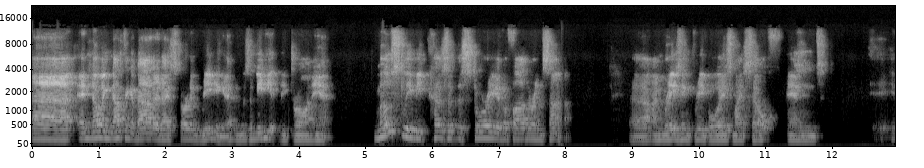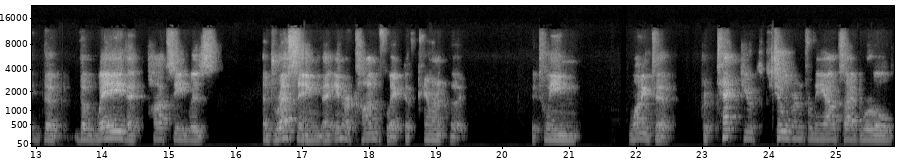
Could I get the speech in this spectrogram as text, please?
Uh, and knowing nothing about it, I started reading it and was immediately drawn in, mostly because of the story of a father and son. Uh, I'm raising three boys myself, and the the way that Potsy was addressing the inner conflict of parenthood between wanting to protect your children from the outside world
